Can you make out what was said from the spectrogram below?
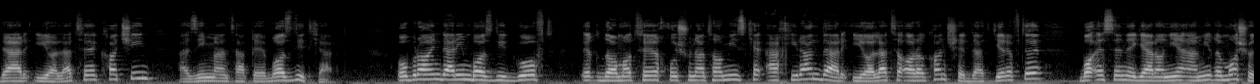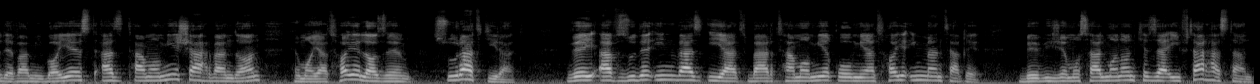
در ایالت کاچین از این منطقه بازدید کرد. اوبراین در این بازدید گفت اقدامات خشونت آمیز که اخیرا در ایالت آراکان شدت گرفته باعث نگرانی عمیق ما شده و میبایست از تمامی شهروندان حمایت لازم صورت گیرد وی افزوده این وضعیت بر تمامی قومیت های این منطقه به ویژه مسلمانان که ضعیفتر هستند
